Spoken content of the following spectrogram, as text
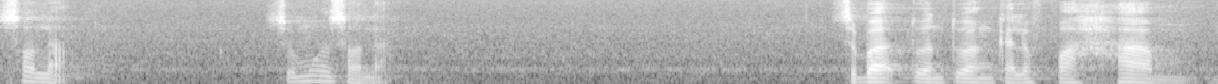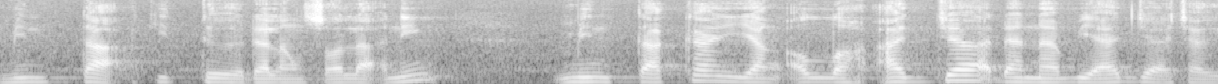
Solat. Semua solat. Sebab tuan-tuan kalau faham minta kita dalam solat ni mintakan yang Allah ajar dan Nabi ajar cara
